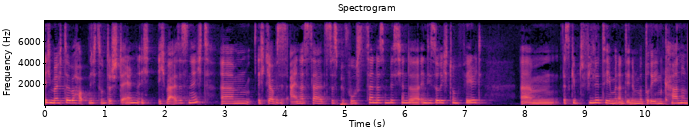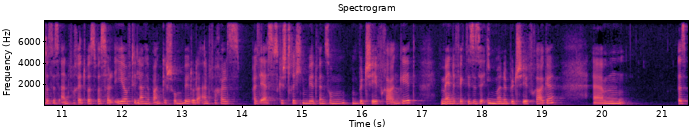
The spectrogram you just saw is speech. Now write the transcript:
Ich möchte überhaupt nichts unterstellen. Ich, ich weiß es nicht. Ähm, ich glaube, es ist einerseits das Bewusstsein, das ein bisschen da in diese Richtung fehlt. Ähm, es gibt viele Themen, an denen man drehen kann und das ist einfach etwas, was halt eher auf die lange Bank geschoben wird oder einfach als, als erstes gestrichen wird, wenn es um, um Budgetfragen geht. Im Endeffekt ist es ja immer eine Budgetfrage. Ähm, das,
